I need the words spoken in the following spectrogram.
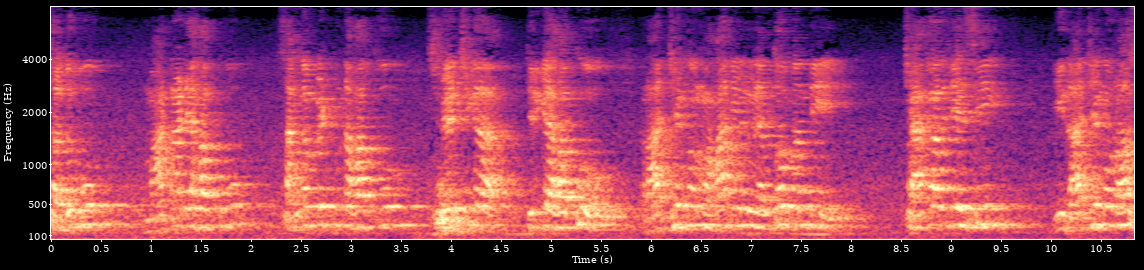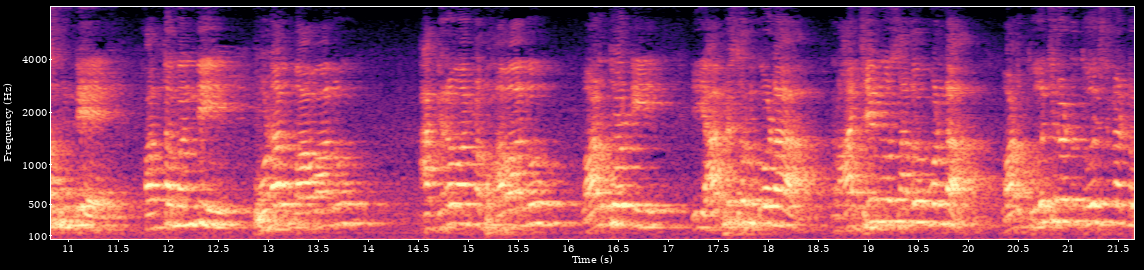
చదువు మాట్లాడే హక్కు సంఘం పెట్టుకున్న హక్కు స్వేచ్ఛగా తిరిగే హక్కు రాజ్యాంగం మహానీయులు ఎంతోమంది త్యాగాలు చేసి ఈ రాజ్యాంగం రాసుకుంటే కొంతమంది కూడా భావాలు అగ్రవర్ణ భావాలు వాళ్ళతోటి ఈ ఆఫీసర్లు కూడా రాజ్యాంగం చదవకుండా వాడు తోచినట్టు తోచినట్టు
